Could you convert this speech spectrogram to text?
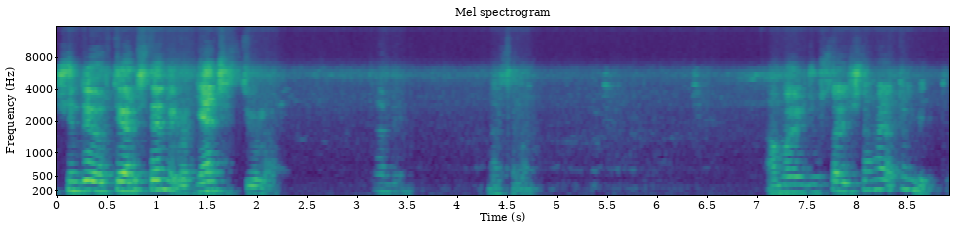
Şimdi ihtiyar istemiyorlar, genç istiyorlar tabii. mesela. Ama öncesi işte hayatım bitti.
